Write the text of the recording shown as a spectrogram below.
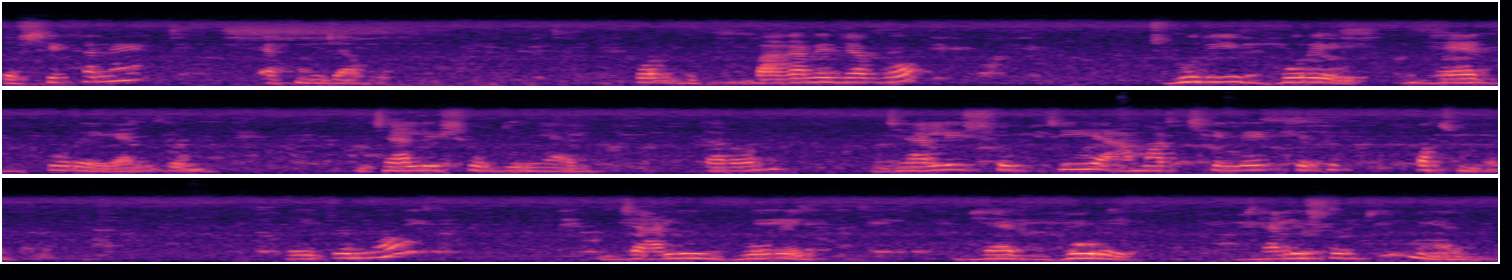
তো সেখানে এখন যাব। বাগানে যাব। ঝুড়ি ভরে ব্যাগ ভরে একদম জালি সবজি নিয়ে আসব। কারণ ঝালি সবজি আমার ছেলে খেতে খুব পছন্দ করে। এই জন্য জালি ভরে ভ্যাগ ভরে ঝালি সবজি নিয়ে আসব।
